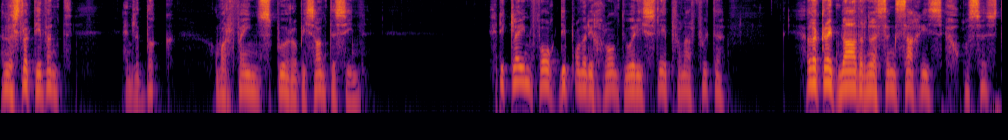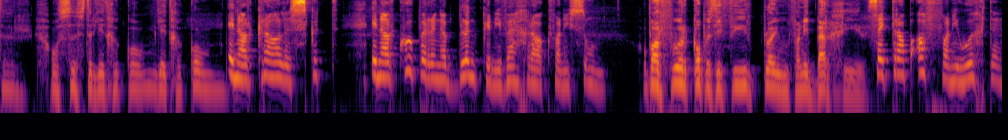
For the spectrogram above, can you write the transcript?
Hulle sluk die wind en hulle buig om haar fyn spore op die sand te sien. Die klein volk diep onder die grond hoor die sleep van haar voete. Hulle kruip nader en sing saggies: "Ons suster, ons suster, jy het gekom, jy het gekom." En haar krale skud en haar koperringe blink in die wegraak van die son. Op haar voorkop is die vuurpluim van die berggier. Sy trap af van die hoogte.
